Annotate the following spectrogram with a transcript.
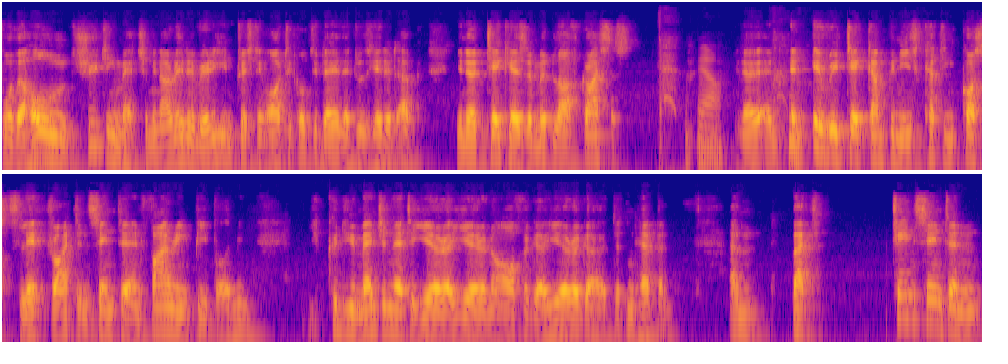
for the whole shooting match. I mean, I read a very interesting article today that was headed up, you know, tech has a midlife crisis. Yeah. You know, and, and every tech company is cutting costs left, right, and center and firing people. I mean, could you imagine that a year, a year and a half ago, a year ago? It didn't happen. Um, but Tencent and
